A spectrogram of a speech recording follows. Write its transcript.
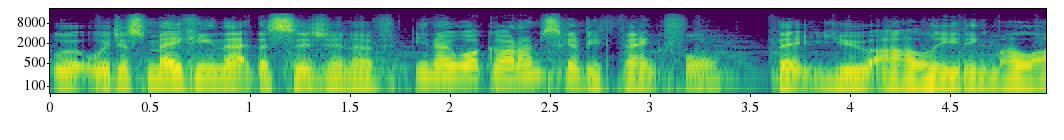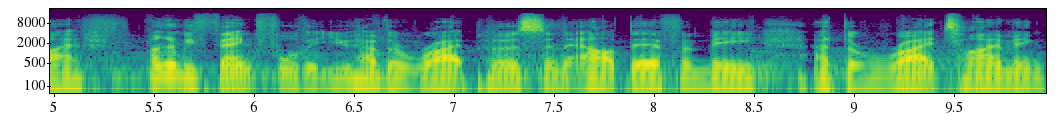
we're just making that decision of, you know what, God, I'm just going to be thankful that you are leading my life. I'm going to be thankful that you have the right person out there for me at the right timing.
